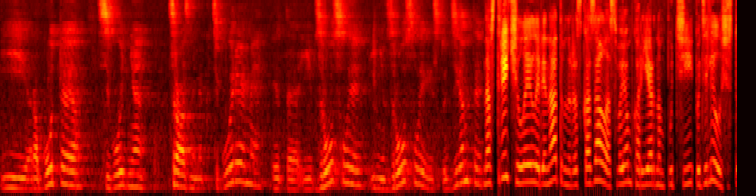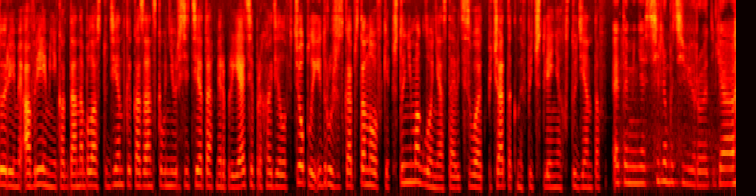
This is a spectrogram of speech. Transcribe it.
и работая сегодня с разными категориями. Это и взрослые, и невзрослые, и студенты. На встрече Лейла Ринатовна рассказала о своем карьерном пути, поделилась историями о времени, когда она была студенткой Казанского университета. Мероприятие проходило в теплой и дружеской обстановке, что не могло не оставить свой отпечаток на впечатлениях студентов. Это меня сильно мотивирует. Я,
